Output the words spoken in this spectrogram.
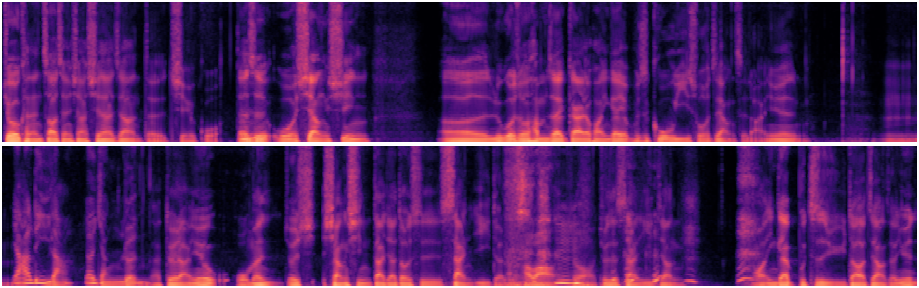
就有可能造成像现在这样的结果。但是我相信，呃，如果说他们在盖的话，应该也不是故意说这样子啦，因为，嗯，压力啦，要养人，那，对啦，因为我们就相信大家都是善意的啦，好不好？嗯。就就是善意这样，哦，应该不至于到这样子，因为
